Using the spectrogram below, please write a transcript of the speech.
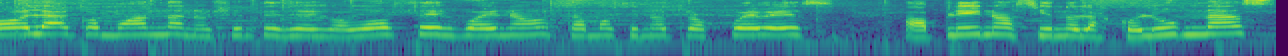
Hola, ¿cómo andan oyentes de Oigo Voces? Bueno, estamos en otro jueves a pleno haciendo las columnas,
